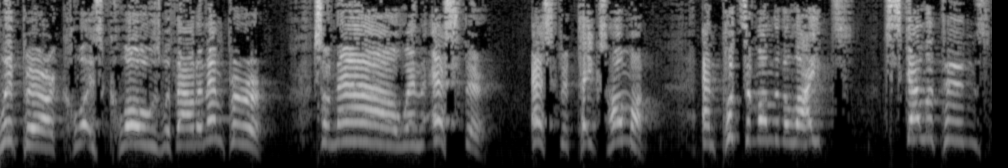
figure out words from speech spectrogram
Are is clothes without an emperor. So now when Esther, Esther takes Haman and puts him under the light, Skeletons,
